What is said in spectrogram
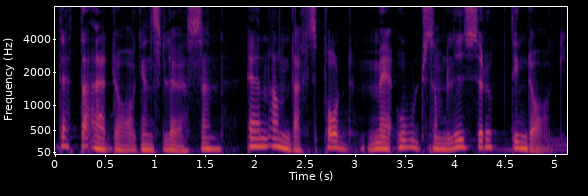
Detta är dagens lösen, en andaktspodd med ord som lyser upp din dag.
